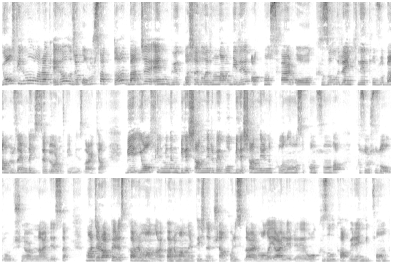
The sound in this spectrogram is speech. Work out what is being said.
Yol filmi olarak ele alacak olursak da bence en büyük başarılarından biri atmosfer, o kızıl renkli tozu ben üzerimde hissediyorum filmi izlerken. Bir yol filminin bileşenleri ve bu bileşenlerinin kullanılması konusunda kusursuz olduğunu düşünüyorum neredeyse. Macera perest kahramanlar, kahramanların peşine düşen polisler, mola yerleri, o kızıl kahverengi ton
